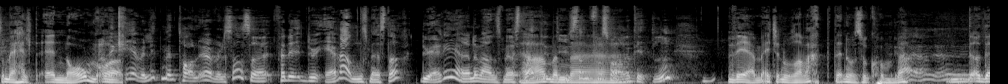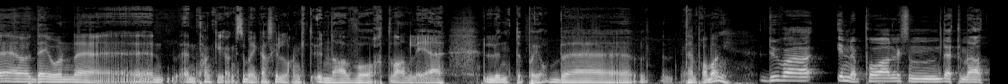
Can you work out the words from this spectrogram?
som er helt enorm. Men det krever litt mental øvelse, altså. For du er verdensmester. Du er regjerende verdensmester. Ja, men, du som eh, forsvarer tittelen. VM er ikke noe som har vært, det er noe som kommer. Ja, ja, ja, Og Det, det er jo en, eh, en, en tankegang som er ganske langt unna vårt vanlige lunte på jobb-temperament. Du var inne på liksom dette med at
